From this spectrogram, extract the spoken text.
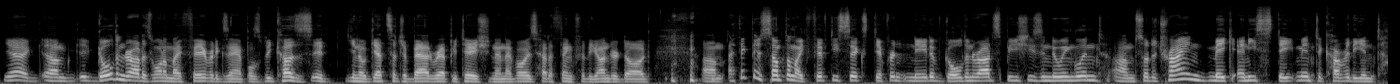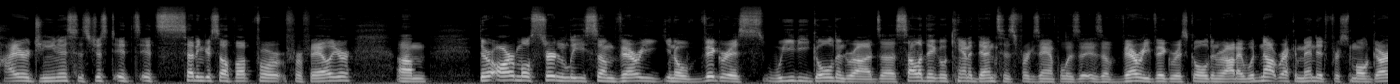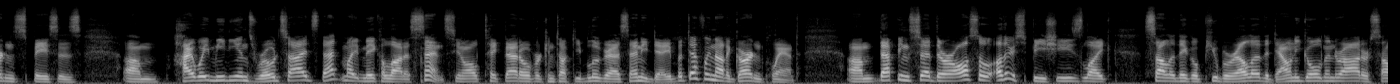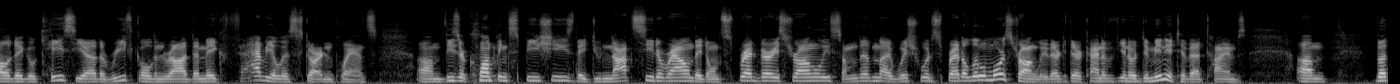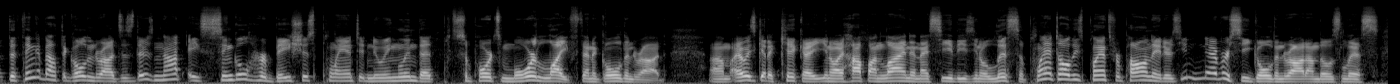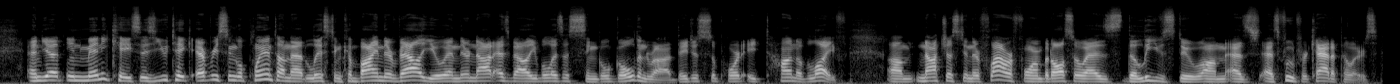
Yeah, um, goldenrod is one of my favorite examples because it you know gets such a bad reputation, and I've always had a thing for the underdog. um, I think there's something like 56 different native goldenrod species in New England. Um, so to try and make any statement to cover the entire genus is just it's it's setting yourself up for for failure. Um, there are most certainly some very, you know, vigorous, weedy goldenrods. Uh, Solidago canadensis, for example, is, is a very vigorous goldenrod. I would not recommend it for small garden spaces. Um, highway medians, roadsides, that might make a lot of sense. You know, I'll take that over Kentucky bluegrass any day, but definitely not a garden plant. Um, that being said, there are also other species like Solidago puberula, the downy goldenrod, or Solidago caesia, the wreath goldenrod, that make fabulous garden plants. Um, these are clumping species. They do not seed around. They don't spread very strongly. Some of them I wish would spread a little more strongly. They're, they're kind of, you know, diminutive at times. Um, but the thing about the goldenrods is there's not a single herbaceous plant in New England that supports more life than a goldenrod. Um, I always get a kick. I you know I hop online and I see these you know lists of plant all these plants for pollinators. You never see goldenrod on those lists, and yet in many cases you take every single plant on that list and combine their value, and they're not as valuable as a single goldenrod. They just support a ton of life, um, not just in their flower form, but also as the leaves do um, as as food for caterpillars.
